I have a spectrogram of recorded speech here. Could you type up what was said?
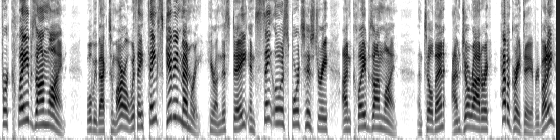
for Claves Online. We'll be back tomorrow with a Thanksgiving memory here on this day in St. Louis sports history on Claves Online. Until then, I'm Joe Roderick. Have a great day, everybody.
